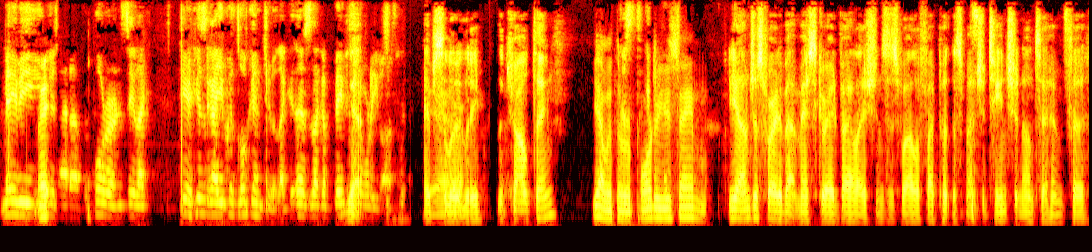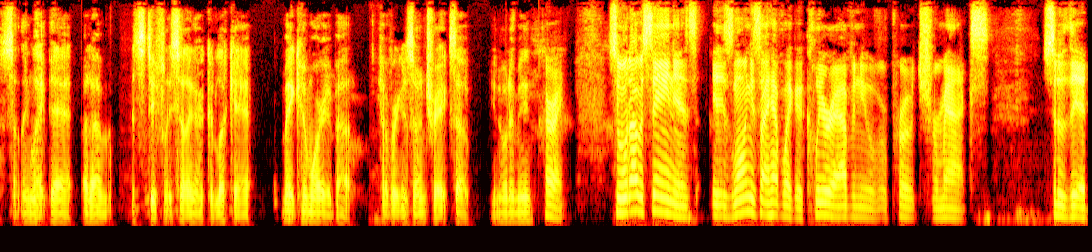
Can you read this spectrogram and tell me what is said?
maybe you Right. just had a reporter and say like here here's a guy you could look into like there's like a big Yeah. story going. Absolutely. The child thing? Yeah, with the Just- reporter, you're saying Yeah, I'm just worried about masquerade violations as well. If I put this much attention onto him for something like that, but um, it's definitely something I could look at. Make him worry about covering his own tracks up. You know what I mean? All right. So what I was saying is, as long as I have like a clear avenue of approach for Max, so that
